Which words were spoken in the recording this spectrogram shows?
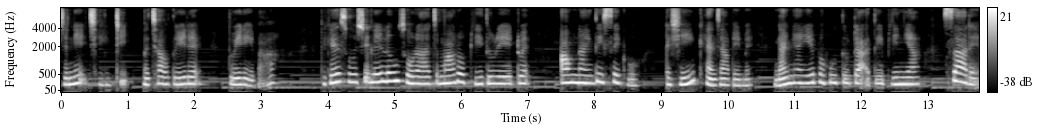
ယနေ့အချိန်ထိမချောက်သေးတဲ့သွေးတွေပါတကယ်ဆိုရှစ်လေးလုံးဆိုတာကျမတို့ပြည်သူတွေအတွက်အောင်နိုင်သည့်စိတ်ကိုအရင်ခံကြပေမဲ့နိုင်ငံရေးဗဟုသုတအသိပညာ စတဲ့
